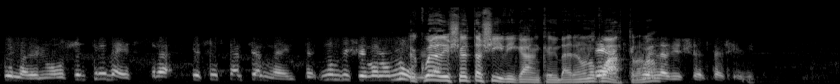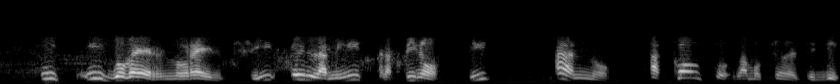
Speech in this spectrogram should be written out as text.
quella del nuovo centrodestra, che sostanzialmente non dicevano nulla. E quella di scelta civica anche, mi pare, non ho E quattro, anche no? quella di scelta civica. Il, il governo Renzi e la ministra Pinotti hanno accolto la mozione del PD,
